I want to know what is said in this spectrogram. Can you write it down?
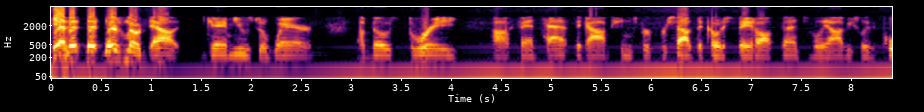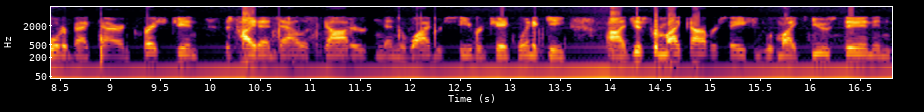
Yeah, th- th- there's no doubt JMU's aware of those three uh, fantastic options for, for South Dakota State offensively. Obviously, the quarterback, Taryn Christian, the tight end, Dallas Goedert, and then the wide receiver, Jake Wieneke. Uh, just from my conversations with Mike Houston and,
